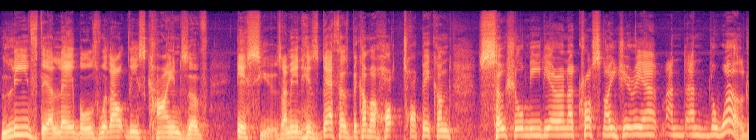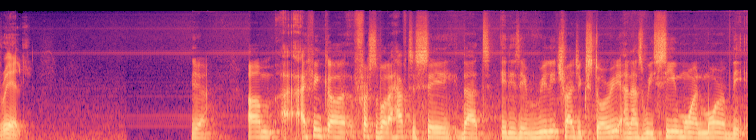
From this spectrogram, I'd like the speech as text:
leave their labels without these kinds of issues? I mean, his death has become a hot topic on social media and across Nigeria and, and the world, really. Yeah. Um, I think, uh, first of all, I have to say that it is a really tragic story, and as we see more and more of the,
